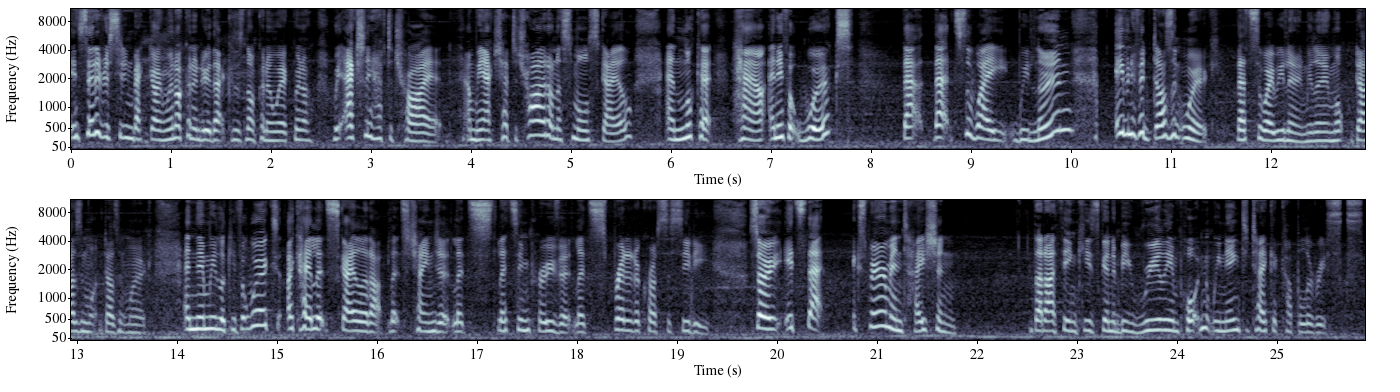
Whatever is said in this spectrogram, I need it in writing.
instead of just sitting back going, we're not going to do that because it's not going to work, not, we actually have to try it. And we actually have to try it on a small scale and look at how, and if it works, that, that's the way we learn. Even if it doesn't work, that's the way we learn. We learn what does and what doesn't work. And then we look, if it works, okay, let's scale it up, let's change it, let's, let's improve it, let's spread it across the city. So it's that experimentation that I think is going to be really important. We need to take a couple of risks.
